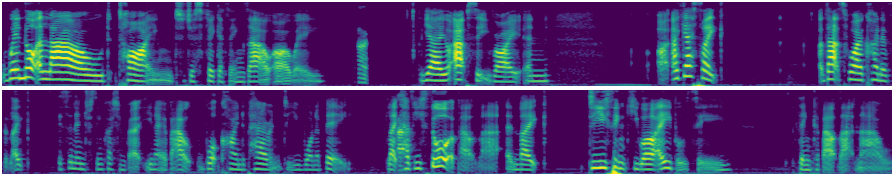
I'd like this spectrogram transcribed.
We're not allowed time to just figure things out, are we? No. Yeah, you're absolutely right, and I guess like that's why I kind of like it's an interesting question, but you know about what kind of parent do you want to be? Like, have you thought about that? And like, do you think you are able to think about that now,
